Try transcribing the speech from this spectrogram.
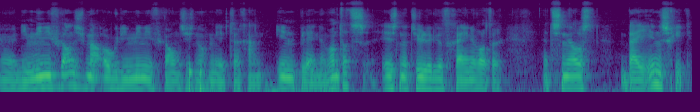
uh, die mini-vakanties, maar ook die mini-vakanties nog meer te gaan inplannen. Want dat is natuurlijk datgene wat er het snelst bij inschiet.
